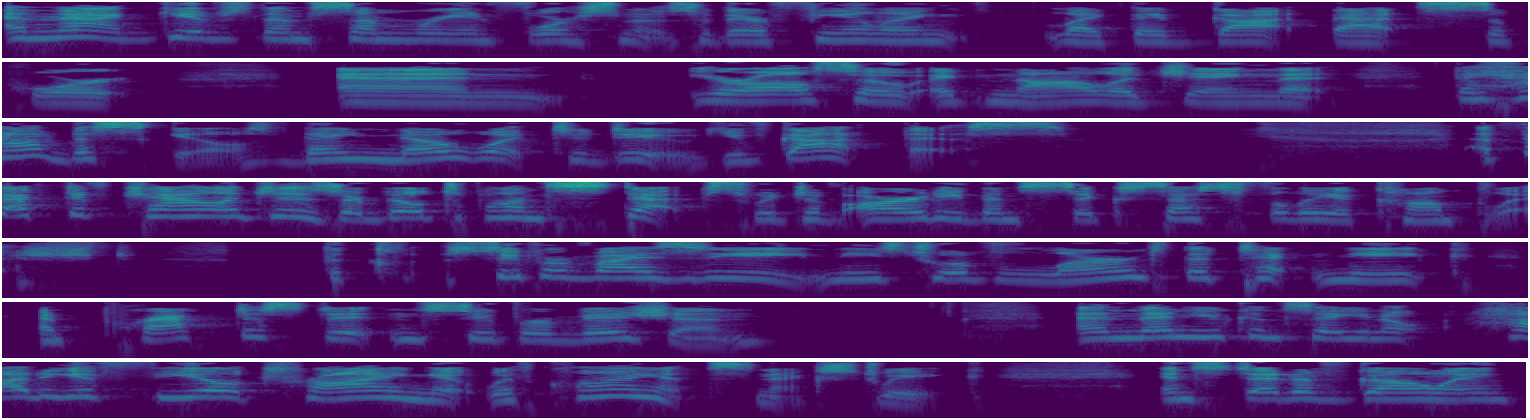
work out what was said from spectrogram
and that gives them some reinforcement so they're feeling like they've got that support. And you're also acknowledging that they have the skills. They know what to do. You've got this. Effective challenges are built upon steps which have already been successfully accomplished. The supervisee needs to have learned the technique and practiced it in supervision. And then you can say you know how do you feel trying it with clients next week? Instead of going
